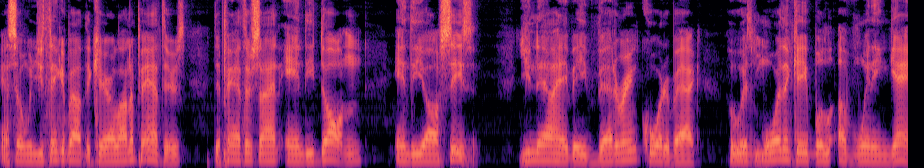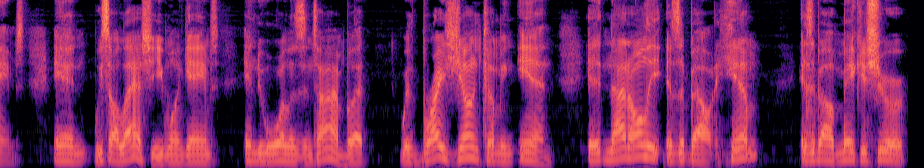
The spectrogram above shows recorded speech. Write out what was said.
And so, when you think about the Carolina Panthers, the Panthers signed Andy Dalton in the offseason. You now have a veteran quarterback who is more than capable of winning games. And we saw last year he won games in New Orleans in time, but with Bryce Young coming in, it not only is about him, it's about making sure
